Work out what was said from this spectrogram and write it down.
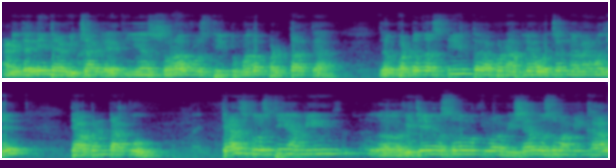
आणि त्यांनी त्या विचारल्या की ह्या सोळा गोष्टी तुम्हाला पटतात का? जर पटत असतील तर आपण आपल्या वचननाम्यामध्ये त्या आपण टाकू. त्याच गोष्टी आम्ही विजय असो किंवा विशाल असो आम्ही काल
